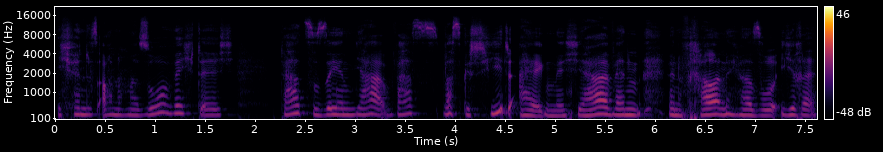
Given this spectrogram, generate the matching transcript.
ich finde es auch nochmal so wichtig, da zu sehen, ja, was, was geschieht eigentlich, ja, wenn, wenn Frauen nicht mehr so ihre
